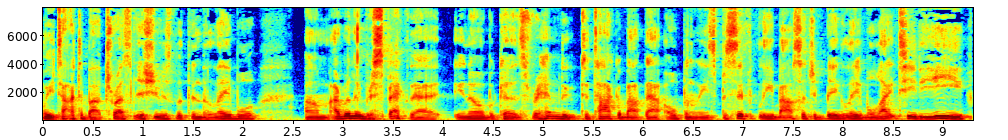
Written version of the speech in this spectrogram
we talked about trust issues within the label um, I really respect that, you know, because for him to, to talk about that openly, specifically about such a big label like TDE,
